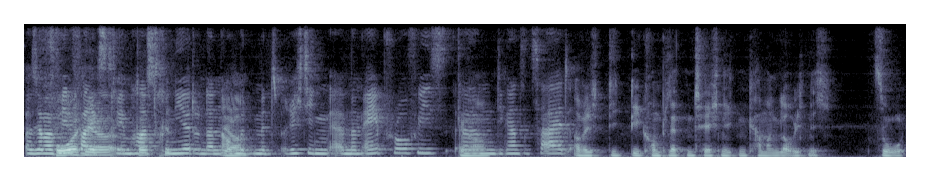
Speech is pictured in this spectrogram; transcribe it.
Also sie haben auf jeden Fall extrem hart trainiert und dann ja. auch mit, mit richtigen MMA-Profis genau. ähm, die ganze Zeit. Aber ich, die, die kompletten Techniken kann man, glaube ich, nicht so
